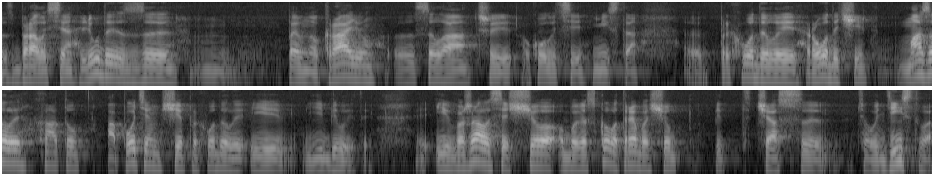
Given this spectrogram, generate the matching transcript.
е, збиралися люди з певного краю села чи околиці міста, приходили родичі, мазали хату, а потім ще приходили і її білити. І вважалося, що обов'язково треба, щоб під час цього дійства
